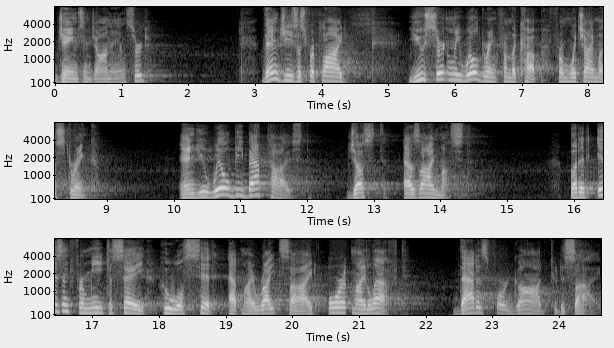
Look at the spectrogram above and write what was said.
James and John answered. Then Jesus replied, You certainly will drink from the cup from which I must drink, and you will be baptized just as I must. But it isn't for me to say who will sit at my right side or at my left. That is for God to decide.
